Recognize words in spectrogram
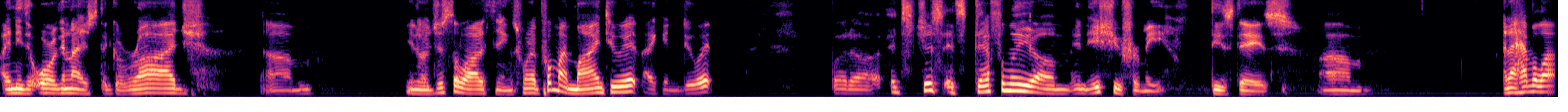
I need to organize the garage. Um, you know, just a lot of things. When I put my mind to it, I can do it. But uh, it's just it's definitely um, an issue for me these days, um, and I have a lot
